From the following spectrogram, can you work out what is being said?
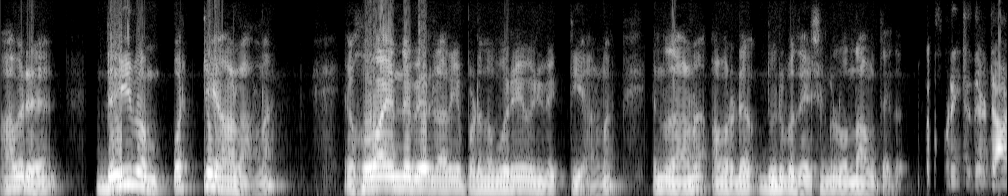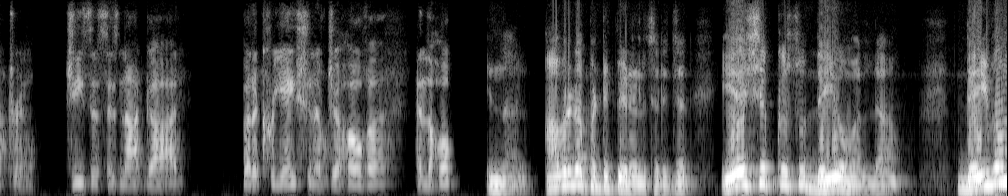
അവർ ദൈവം ഒറ്റയാളാണ്. യഹോവ എന്ന പേരിൽ അറിയപ്പെടുന്ന ഒരേ ഒരു വ്യക്തിയാണ് എന്നതാണ് അവരുടെ ദുരുപദേശങ്ങൾ ഒന്നാമത്തേത്. According to their doctrine, Jesus is not God, but a creation of Jehovah and the whole എന്നാൽ അവരുടെ പഠിപ്പീരനുസരിച്ച് യേശുക്രിസ്തു ദൈവമല്ല ദൈവം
